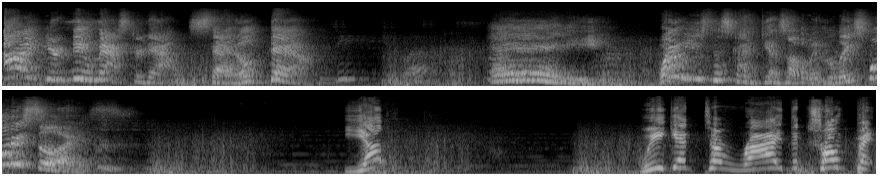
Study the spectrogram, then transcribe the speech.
I'm your new master now. Settle down. Hey, why don't we use this guy to get us all the way to the Lake's water source? Yup. We get to ride the trumpet.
